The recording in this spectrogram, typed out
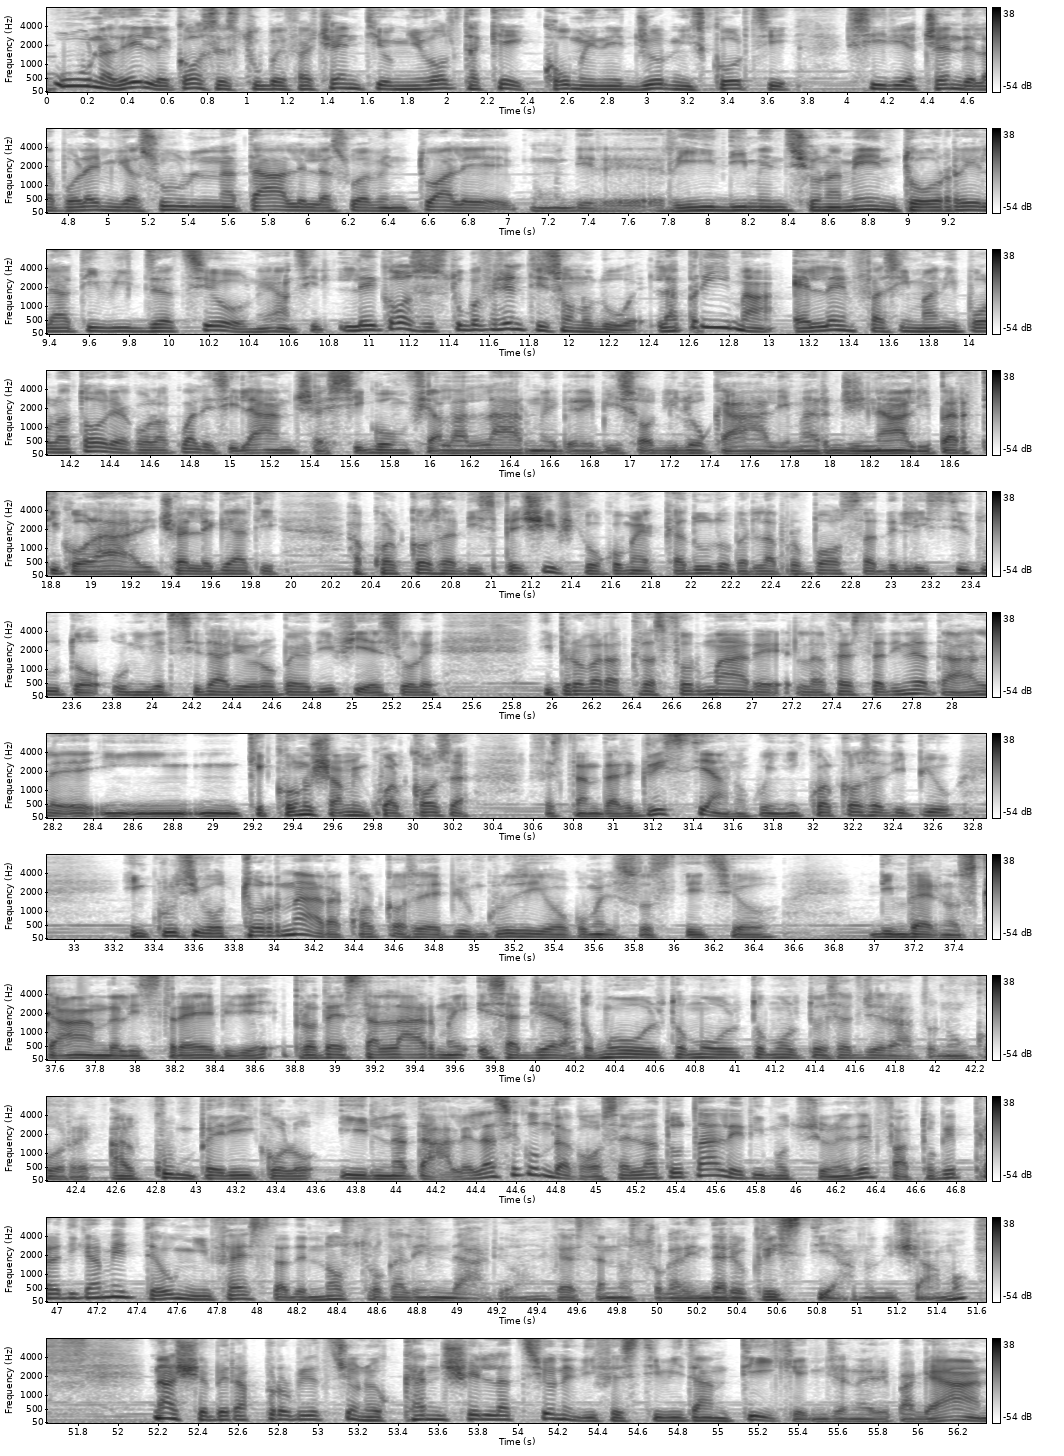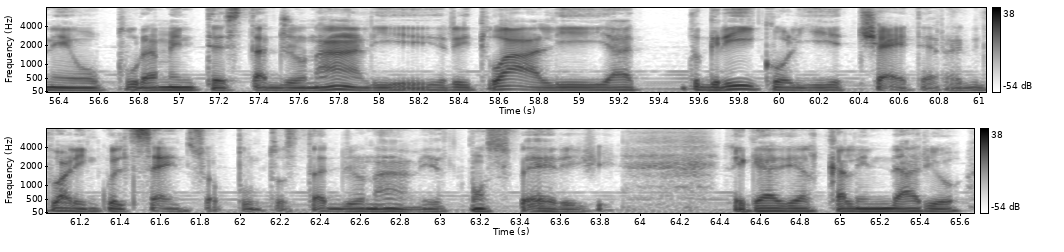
Una delle cose stupefacenti ogni volta che, come nei giorni scorsi, si riaccende la polemica sul Natale e la sua eventuale dire, ridimensionamento o relativizzazione, anzi le cose stupefacenti sono due. La prima è l'enfasi manipolatoria con la quale si lancia e si gonfia l'allarme per episodi locali, marginali, particolari, cioè legati a qualcosa di specifico, come è accaduto per la proposta dell'Istituto Universitario Europeo di Fiesole di provare a trasformare la festa di Natale in, in, che conosciamo in qualcosa qualcosa, festandare cristiano, quindi qualcosa di più inclusivo, tornare a qualcosa di più inclusivo come il solstizio d'inverno, scandali, strepiti, protesta, allarme esagerato, molto molto molto esagerato, non corre alcun pericolo il Natale. La seconda cosa è la totale rimozione del fatto che praticamente ogni festa del nostro calendario, festa del nostro calendario cristiano diciamo, nasce per appropriazione o cancellazione di festività antiche, in genere pagane o puramente stagionali, rituali agricoli, eccetera, rituali in quel senso appunto stagionali, atmosferici, legati al calendario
